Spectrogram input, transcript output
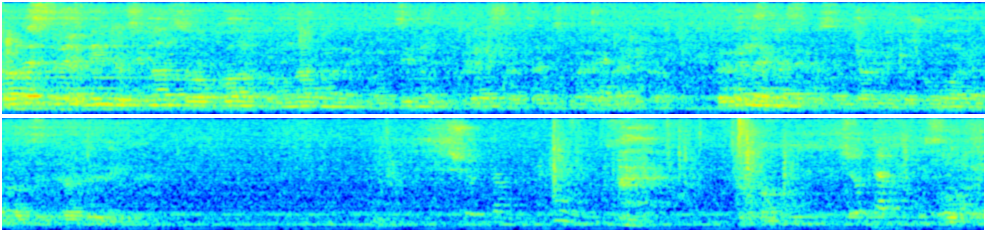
Про внесення змін до фінансового плану комунального некомерційного підприємства Центр медико первинної медико-санітарної допомоги на 25 рік. Що там? Що там? Що там? Слухай,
